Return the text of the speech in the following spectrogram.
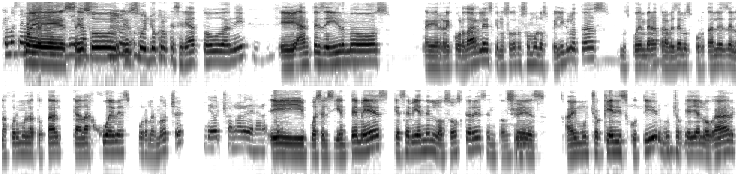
¿Qué más pues eso, eso yo creo que sería todo, Dani. Eh, antes de irnos, eh, recordarles que nosotros somos los pelíglotas, nos pueden ver a través de los portales de la Fórmula Total cada jueves por la noche. De 8 a 9 de la noche. Y pues el siguiente mes que se vienen los Óscares, entonces hay mucho que discutir, mucho que dialogar,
